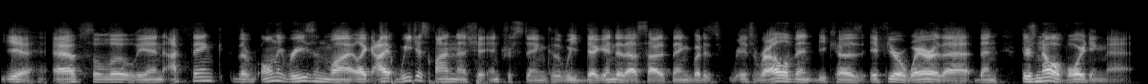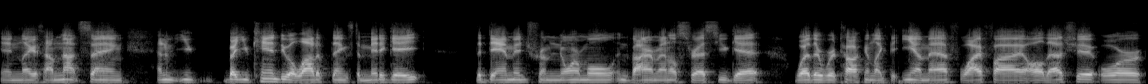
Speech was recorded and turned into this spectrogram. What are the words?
yeah absolutely and i think the only reason why like i we just find that shit interesting because we dig into that side of thing but it's it's relevant because if you're aware of that then there's no avoiding that and like i said i'm not saying and you but you can do a lot of things to mitigate the damage from normal environmental stress you get whether we're talking like the emf wi-fi all that shit or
